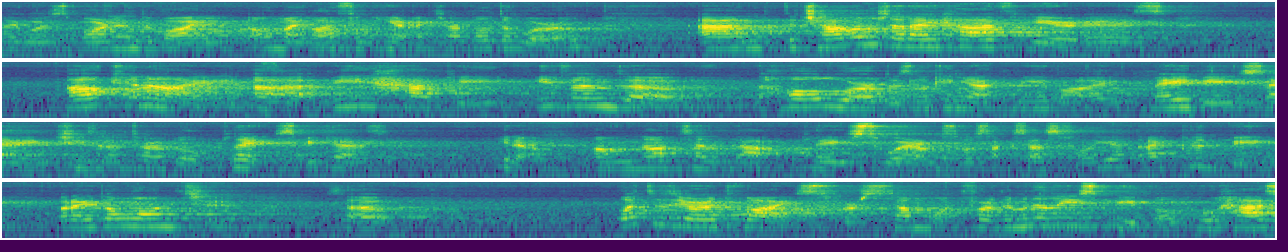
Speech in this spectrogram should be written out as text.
I was born in Dubai, lived all my life in here. I traveled the world. And the challenge that I have here is how can I uh, be happy even though the whole world is looking at me by maybe saying she's in a terrible place because, you know, I'm not in that place where I'm so successful yet. I could be, but I don't want to. So what is your advice for someone, for the Middle East people who has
